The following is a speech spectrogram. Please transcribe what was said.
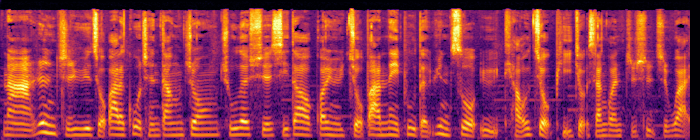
那任职于酒吧的过程当中，除了学习到关于酒吧内部的运作与调酒、啤酒相关知识之外，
